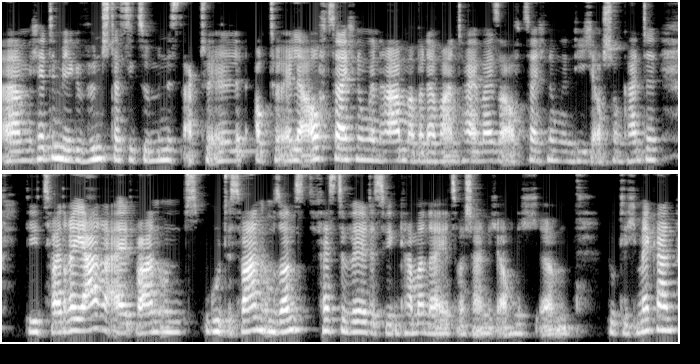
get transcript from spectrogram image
Ähm, ich hätte mir gewünscht, dass sie zumindest aktuell, aktuelle Aufzeichnungen haben, aber da waren teilweise Aufzeichnungen, die ich auch schon kannte, die zwei, drei Jahre alt waren. Und gut, es war ein umsonst Festival, deswegen kann man da jetzt wahrscheinlich auch nicht ähm, wirklich meckern.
